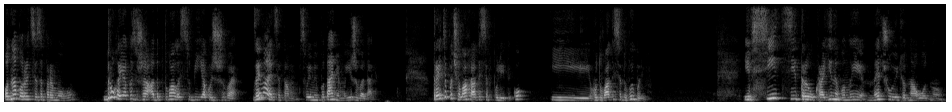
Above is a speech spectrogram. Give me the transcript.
Одна бореться за перемогу, друга якось вже адаптувалась собі, якось живе, займається там своїми питаннями і живе далі. Третя почала гратися в політику і готуватися до виборів. І всі ці три України вони не чують одна одну,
